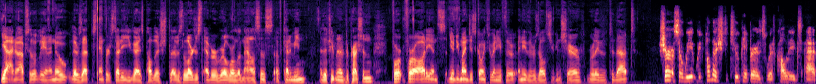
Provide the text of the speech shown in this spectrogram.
Yeah, no, absolutely. And I know there's that Stanford study you guys published that was the largest ever real world analysis of ketamine as a treatment of depression. For for our audience, you know, do you mind just going through any of the any of the results you can share related to that? Sure. So we, we published two papers with colleagues at,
